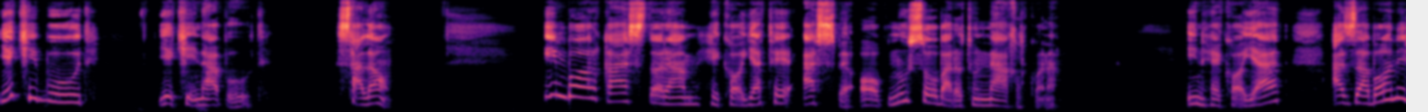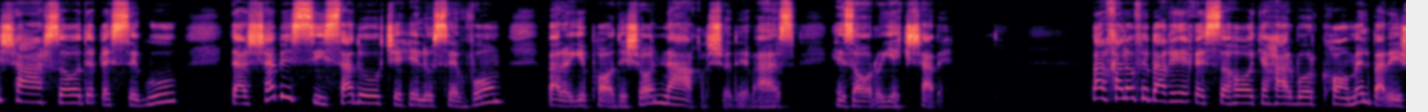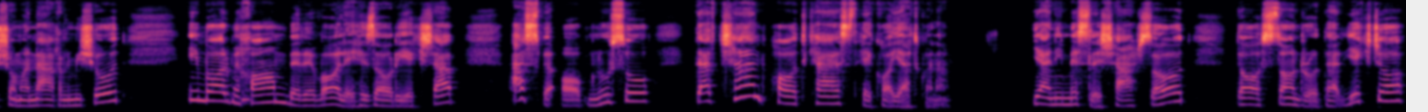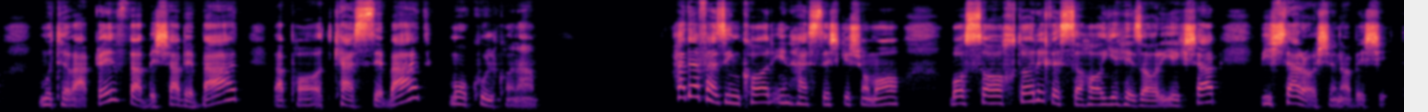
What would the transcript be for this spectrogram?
یکی بود یکی نبود. سلام. این بار قصد دارم حکایت اسب آبنوس رو براتون نقل کنم. این حکایت از زبان شهرزاد قصهگو در شب سیصد و چهل و سوم برای پادشاه نقل شده و از هزار و یک شبه. برخلاف بقیه قصه ها که هر بار کامل برای شما نقل می شد این بار می‌خوام به روال هزار یک شب اسب آبنوس و در چند پادکست حکایت کنم. یعنی مثل شهرزاد داستان رو در یک جا متوقف و به شب بعد و پادکست بعد موکول کنم. هدف از این کار این هستش که شما با ساختار قصه های هزار یک شب بیشتر آشنا بشید.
